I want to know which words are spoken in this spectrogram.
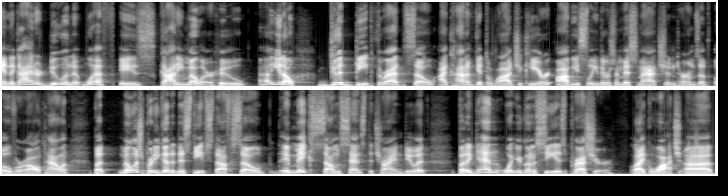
And the guy they're doing it with is Scotty Miller, who, uh, you know, good deep threat. So I kind of get the logic here. Obviously, there's a mismatch in terms of overall talent, but Miller's pretty good at this deep stuff. So it makes some sense to try and do it. But again, what you're going to see is pressure. Like, watch, uh,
